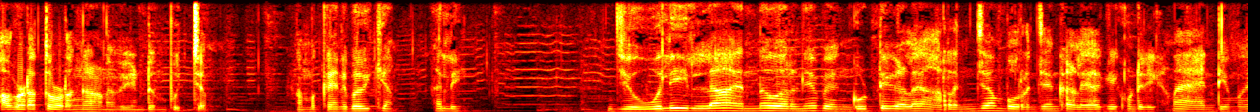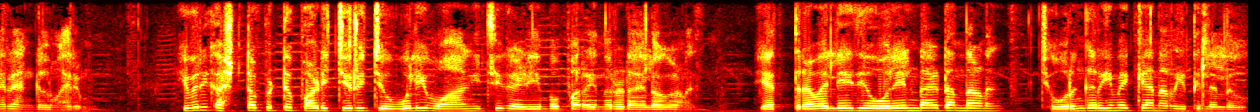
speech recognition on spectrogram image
അവിടെ തുടങ്ങുകയാണ് വീണ്ടും പുച്ഛം. നമുക്ക് അനുഭവിക്കാം അല്ലേ? ജോലിയില്ല എന്ന് പറഞ്ഞ് പെൺകുട്ടികളെ അറഞ്ചം പുറഞ്ചം കളിയാക്കിക്കൊണ്ടിരിക്കുന്ന ആന്റിമാരും അങ്കിൾമാരും ഇവർ കഷ്ടപ്പെട്ട് പഠിച്ചൊരു ജോലി വാങ്ങിച്ച് കഴിയുമ്പോൾ പറയുന്നൊരു ഡയലോഗാണ്. എത്ര വലിയ ജോലി ഉണ്ടായിട്ട് എന്താണ്? ചോറും കറിയും വെക്കാൻ അറിയത്തില്ലല്ലോ.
